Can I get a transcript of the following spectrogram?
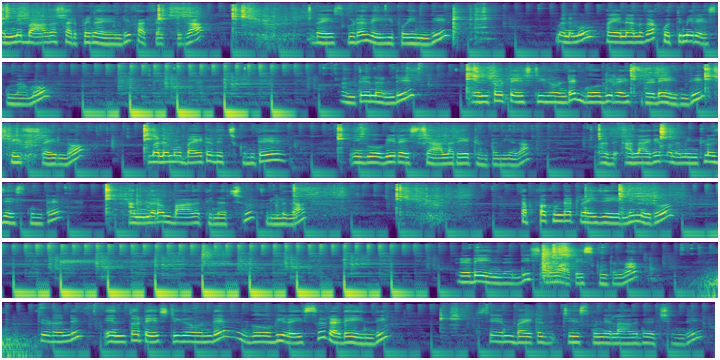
అన్నీ బాగా సరిపోయినాయండి పర్ఫెక్ట్గా రైస్ కూడా వేగిపోయింది. మనము ఫైనల్గా కొత్తిమీర వేసుకుందాము. అంతేనండి. ఎంతో టేస్టీగా ఉండే గోబీ రైస్ రెడీ అయింది స్ట్రీట్ స్టైల్లో. మనము బయట తెచ్చుకుంటే ఈ గోబీ రైస్ చాలా రేట్ ఉంటుంది కదా. అది అలాగే మనం ఇంట్లో చేసుకుంటే అందరం బాగా తినచ్చు ఫుల్గా తప్పకుండా ట్రై చేయండి మీరు. రెడీ అయిందండి. స్టవ్ ఆపేసుకుంటున్నా. చూడండి ఎంతో టేస్టీగా ఉండే గోబీ రైస్ రెడీ అయింది. సేమ్ బయట చేసుకునేలాగానే వచ్చింది.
